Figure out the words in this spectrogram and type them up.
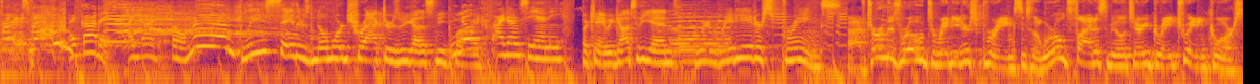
Frank's back. I got it. I got it. Oh man. Please say there's no more tractors we gotta sneak by. Nope, I don't see any. Okay, we got to the end. We're in Radiator Springs. I've turned this road to Radiator Springs into the world's finest military grade training course.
